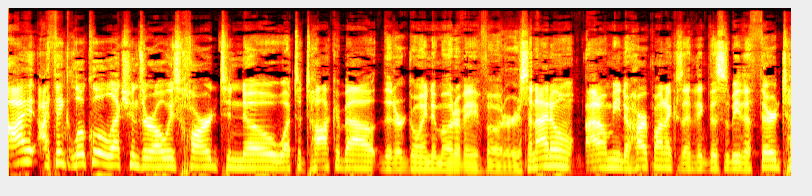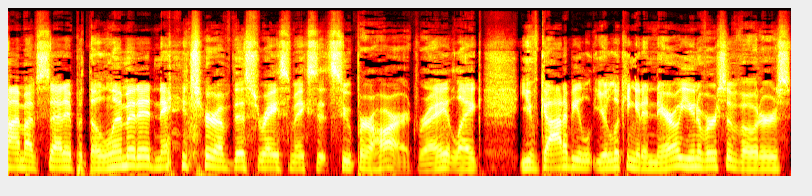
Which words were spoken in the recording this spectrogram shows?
I, I think local elections are always hard to know what to talk about that are going to motivate voters. And I don't, I don't mean to harp on it because I think this will be the third time I've said it, but the limited nature of this race makes it super hard, right? Like you've got to be, you're looking at a narrow universe of voters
